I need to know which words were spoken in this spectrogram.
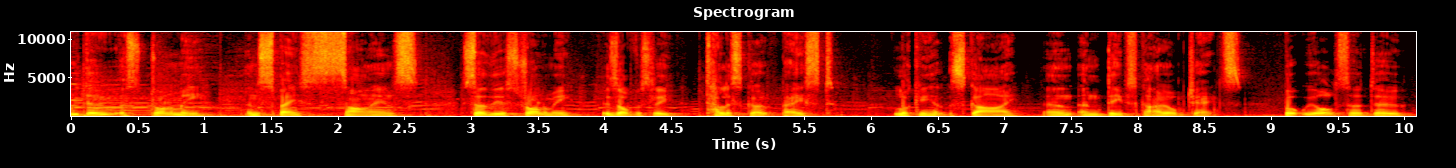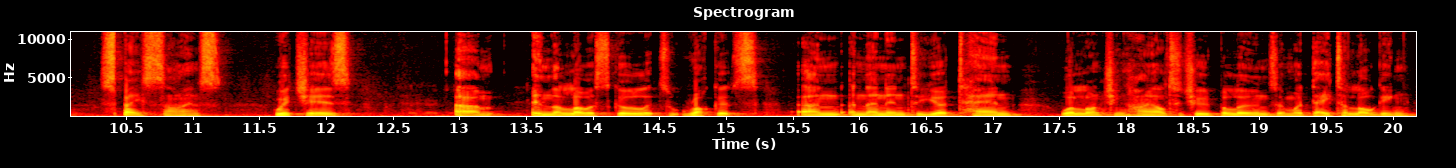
we do astronomy and space science. So the astronomy is obviously telescope based, looking at the sky and, and deep sky objects. But we also do space science, which is um, in the lower school, it's rockets, and, and then into year 10, we're launching high altitude balloons and we're data logging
